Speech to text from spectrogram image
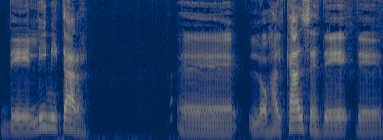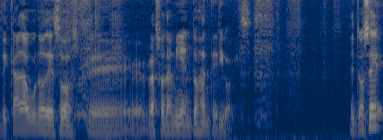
delimitar eh, los alcances de, cada uno de esos eh, razonamientos anteriores. Entonces,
